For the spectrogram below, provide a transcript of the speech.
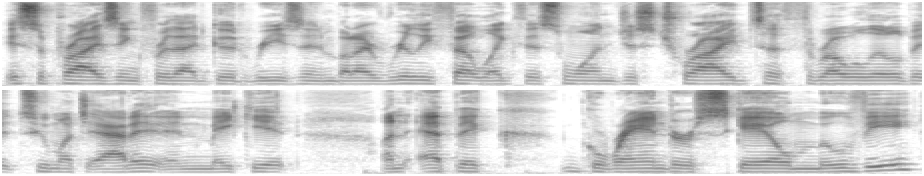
is surprising for that good reason, but I really felt like this one just tried to throw a little bit too much at it and make it an epic, grander scale movie,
